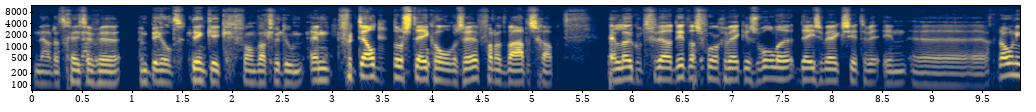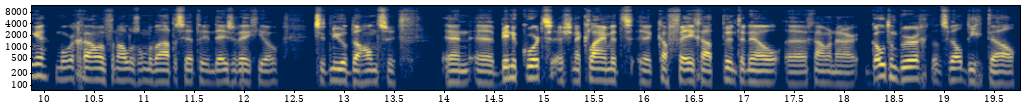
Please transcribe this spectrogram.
Nou, dat geeft even een beeld, denk ik, van wat we doen. En verteld door stakeholders hè, van het waterschap. En leuk om te vertellen, dit was vorige week in Zwolle. Deze week zitten we in uh, Groningen. Morgen gaan we van alles onder water zetten in deze regio. Ik zit nu op de Hansen. En uh, binnenkort, als je naar climatecafé.nl, uh, gaan we naar Gothenburg. Dat is wel digitaal.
